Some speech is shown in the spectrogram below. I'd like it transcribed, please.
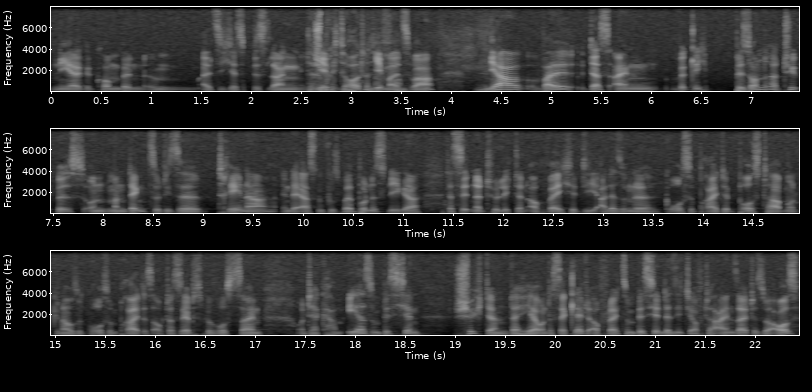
näher gekommen bin, ähm, als ich es bislang je, jemals war. Ja, weil das ein wirklich besonderer Typ ist. Und man denkt so, diese Trainer in der ersten Fußball-Bundesliga, das sind natürlich dann auch welche, die alle so eine große, breite Brust haben und genauso groß und breit ist auch das Selbstbewusstsein. Und der kam eher so ein bisschen schüchtern daher. Und das erklärt auch vielleicht so ein bisschen, der sieht ja auf der einen Seite so aus,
